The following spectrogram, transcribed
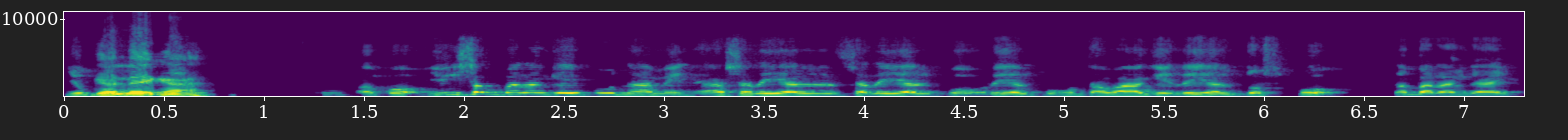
Yung Galing, po, ha? Opo, yung isang barangay po namin, ah, sa Real sa Real po, Real po kung tawagin, Real Dos po na barangay.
